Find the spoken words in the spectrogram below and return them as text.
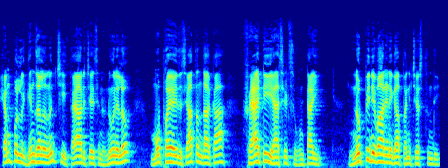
హెంపుల్ గింజల నుంచి తయారు చేసిన నూనెలో ముప్పై ఐదు శాతం దాకా ఫ్యాటీ యాసిడ్స్ ఉంటాయి. నొప్పి నివారణగా పనిచేస్తుంది.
